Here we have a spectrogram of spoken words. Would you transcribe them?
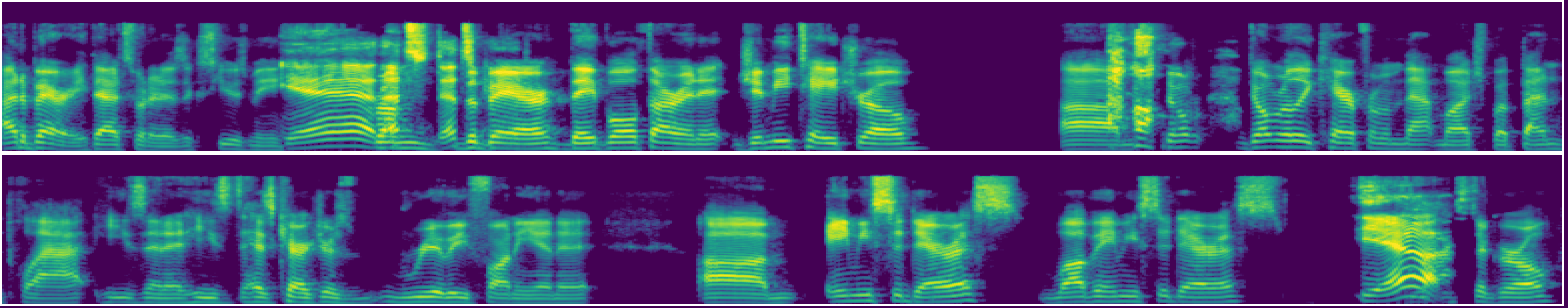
Adaberry. That's what it is. Excuse me Yeah, from that's that's the good. Bear. They both are in it. Jimmy Tatro. Um, Oh. don't don't really care for him that much, but Ben Platt, he's in it. He's his character's really funny in it. Um, Amy Sedaris, love Amy Sedaris, Yeah. Girl.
